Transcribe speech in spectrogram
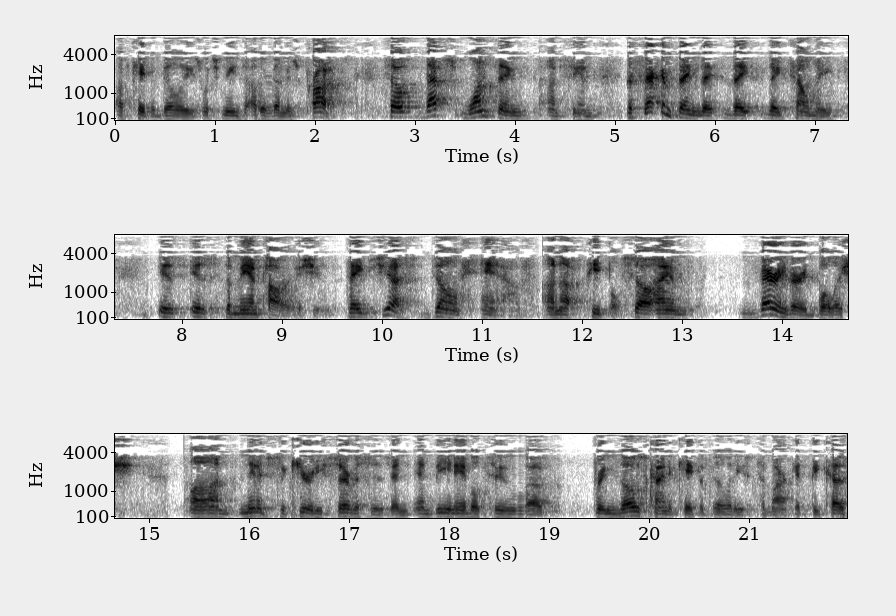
of capabilities, which means other vendors' products. So that's one thing I'm seeing. The second thing that they, they tell me is, is the manpower issue. They just don't have enough people. So I am very, very bullish on managed security services and, and being able to uh, bring those kind of capabilities to market because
